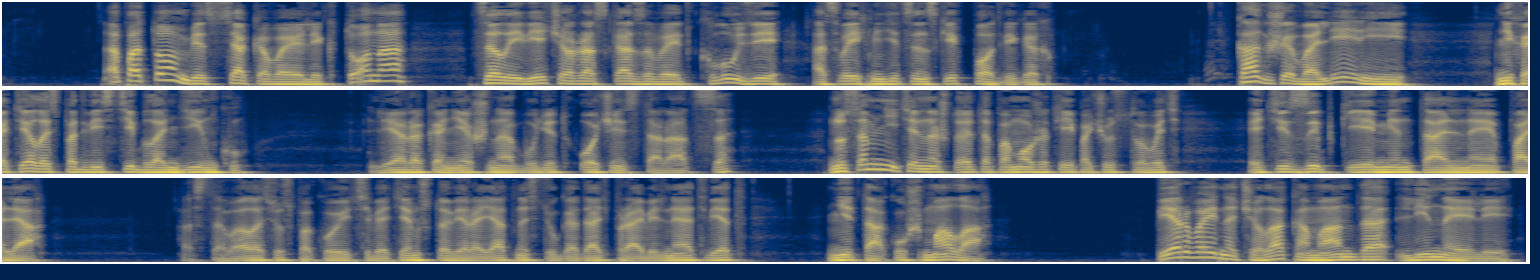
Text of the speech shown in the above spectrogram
а потом, без всякого электона, целый вечер рассказывает Клузи о своих медицинских подвигах. Как же Валерии не хотелось подвести блондинку. Лера, конечно, будет очень стараться, но сомнительно, что это поможет ей почувствовать эти зыбкие ментальные поля. Оставалось успокоить себя тем, что вероятность угадать правильный ответ не так уж мала. Первой начала команда Линели.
